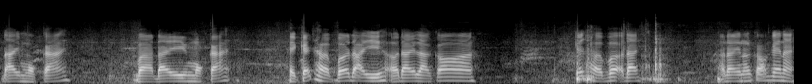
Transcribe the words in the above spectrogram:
Đây một cái và đây một cái. Thì kết hợp với đây ở đây là có kết hợp với ở đây. Ở đây nó có cái này.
